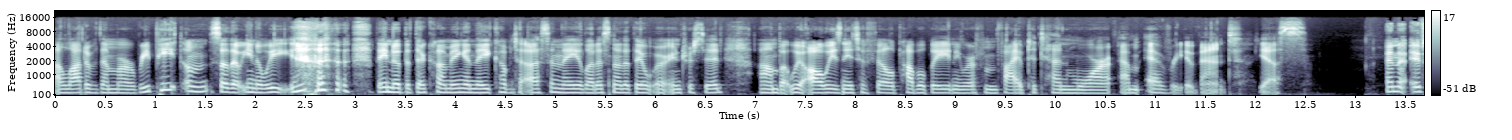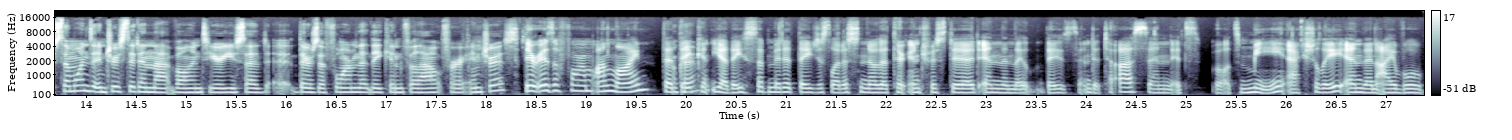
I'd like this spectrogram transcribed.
a lot of them are repeat um, so that you know we they know that they're coming and they come to us and they let us know that they were interested um, but we always need to fill probably anywhere from five to 10 more um, every event yes and if someone's interested in that volunteer, you said uh, there's a form that they can fill out for interest? There is a form online that okay. they can, yeah, they submit it. They just let us know that they're interested and then they, they send it to us. And it's, well, it's me actually. And then I will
